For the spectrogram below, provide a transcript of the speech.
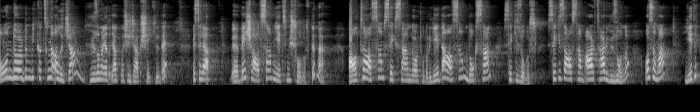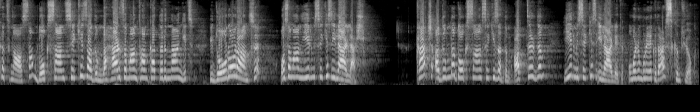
14'ün bir katını alacağım 110'a yaklaşacak şekilde. Mesela 5 alsam 70 olur değil mi? 6 alsam 84 olur. 7 alsam 98 olur. 8 alsam artar 110'u. O zaman 7 katını alsam 98 adımda her zaman tam katlarından git. Bir doğru orantı. O zaman 28 ilerler. Kaç adımda 98 adım attırdım. 28 ilerledim. Umarım buraya kadar sıkıntı yok.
